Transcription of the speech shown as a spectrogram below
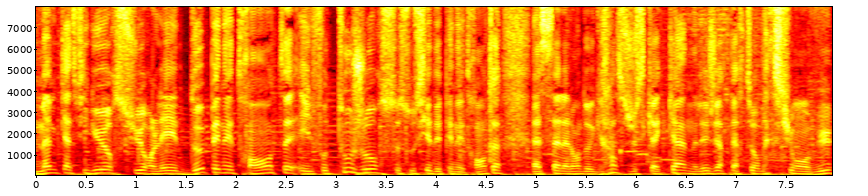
Même cas de figure sur les deux pénétrantes, et il faut toujours se soucier des pénétrantes. Celle allant de Grasse jusqu'à Cannes, légère perturbation en vue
